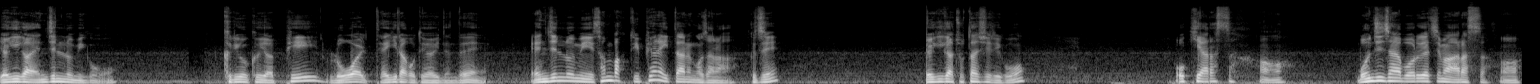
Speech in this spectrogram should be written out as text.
여기가 엔진룸이고 그리고 그 옆이 로얼 덱이라고 되어 있는데 엔진룸이 선박 뒤편에 있다는 거잖아. 그지? 여기가 조타실이고. 오케이 알았어. 어. 뭔진 잘 모르겠지만 알았어. 어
